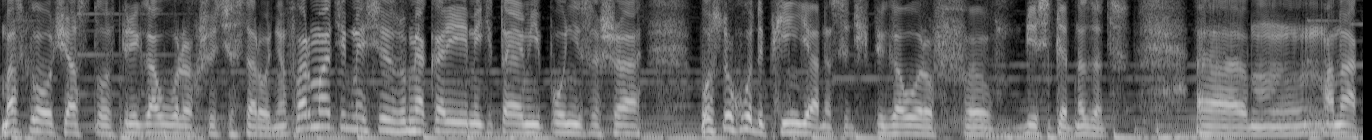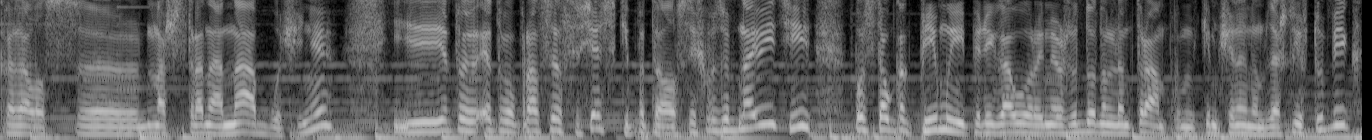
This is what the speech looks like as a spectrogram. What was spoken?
Москва участвовала в переговорах в шестистороннем формате вместе с двумя Кореями, Китаем, Японией, США. После ухода Пхеньяна с этих переговоров 10 э, лет назад э, она оказалась, э, наша страна, на обочине. И это, этого процесса всячески пытался их возобновить. И после того, как прямые переговоры между Дональдом Трампом и Ким Чен Ыном зашли в тупик,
